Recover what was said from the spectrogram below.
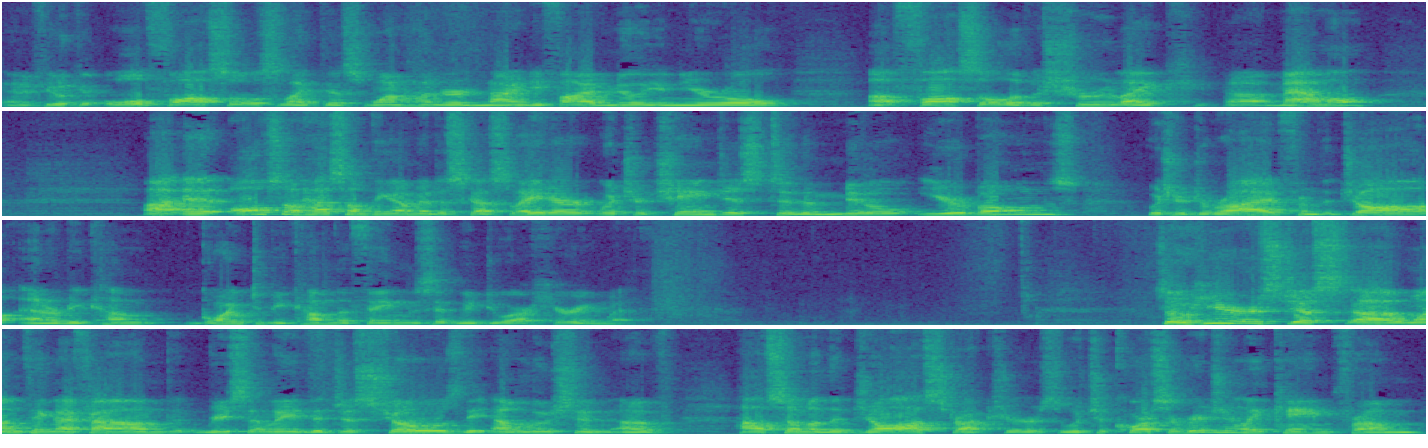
and if you look at old fossils like this 195 million year old uh, fossil of a shrew-like uh, mammal, uh, and it also has something I'm going to discuss later, which are changes to the middle ear bones, which are derived from the jaw and are become, going to become the things that we do our hearing with. So here's just uh, one thing I found recently that just shows the evolution of how some of the jaw structures, which of course originally came from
